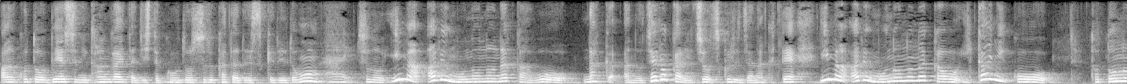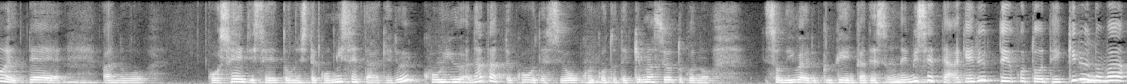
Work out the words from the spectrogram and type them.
あのことをベースに考えたりして行動する方ですけれども、はい。その今あるものの中を、なんか、あの、ゼロから1を作るんじゃなくて、今あるものの中をいかにこう、整えて、あの、こう整理整頓してこう見せてあげる。こういう、あなたってこうですよ。こういうことできますよとこのそのいわゆる具現化ですよね、見せてあげるっていうことをできるのは、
